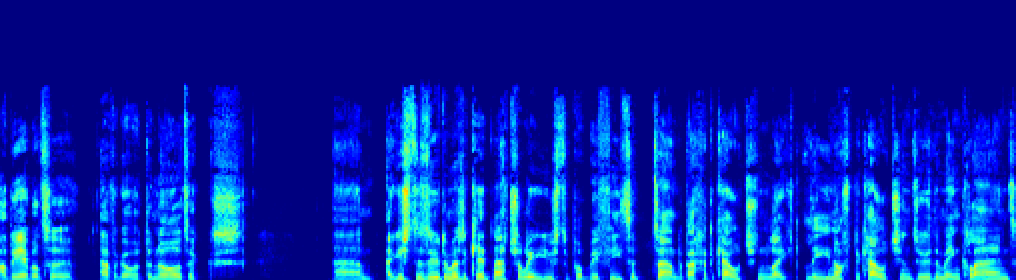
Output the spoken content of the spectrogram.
I'll be able to have a go at the Nordics. And I used to do them as a kid naturally. Used to put my feet down the back of the couch and like lean off the couch and do them inclined,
